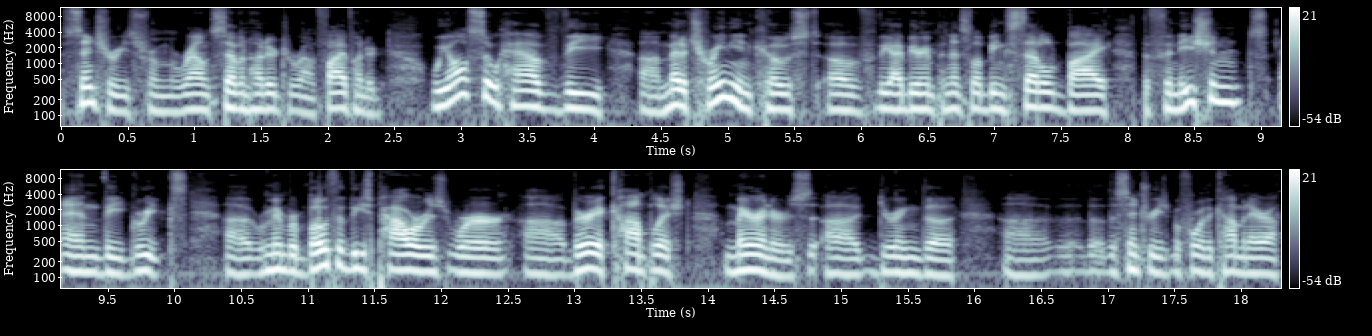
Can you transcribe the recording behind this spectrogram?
centuries from around 700 to around 500, we also have the uh, Mediterranean coast of the Iberian Peninsula being settled by the Phoenicians and the Greeks. Uh, remember, both of these powers were uh, very accomplished mariners uh, during the uh, the, the, centuries before the Common Era.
